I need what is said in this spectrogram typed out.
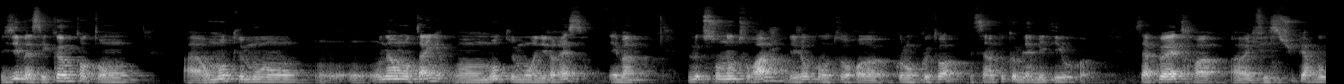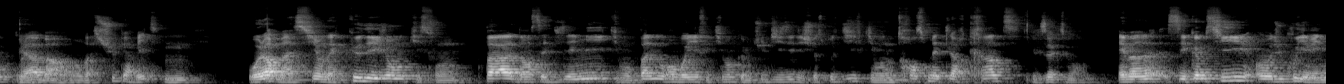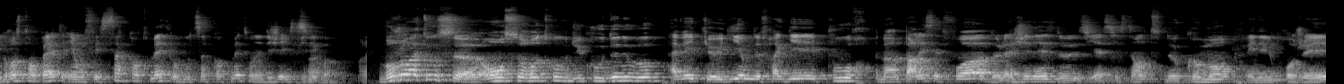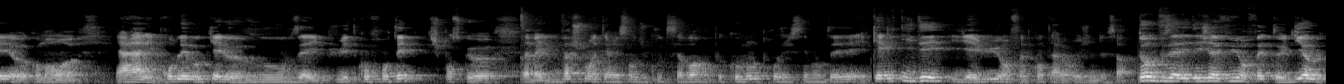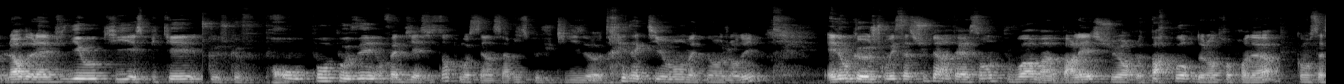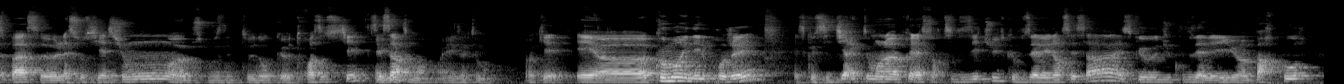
Il disait, bah, c'est comme quand on, euh, on monte le mont, on, on est en montagne, on monte le mont Everest, et ben, le- son entourage, les gens qu'on autour, euh, que l'on côtoie, c'est un peu comme la météo, quoi. Ça peut être, euh, il fait super beau, et là, ben, on va super vite. Mhm. Ou alors, ben, si on a que des gens qui sont pas dans cette dynamique, qui vont pas nous renvoyer effectivement, comme tu le disais, des choses positives, qui vont nous transmettre leurs craintes, Exactement. Et ben, c'est comme si, on- du coup, il y avait une grosse tempête et on fait 50 mètres. et Au bout de 50 mètres, on est déjà épuisé, quoi. Voilà. Bonjour à tous. euh, On se retrouve du coup de nouveau avec euh, Guillaume de Fraguet pour ben, parler cette fois de la genèse de The Assistant, de comment est né le projet, euh, comment, voilà, les problèmes auxquels vous, avez pu être confrontés. Je pense que ça va être vachement intéressant du coup de savoir un peu comment le projet s'est monté et quelle idée il y a eu en fin de compte à l'origine de ça. Donc vous avez déjà vu en fait Guillaume lors de la vidéo qui expliquait ce que pro- proposait en fait The Assistant. Moi c'est un service que j'utilise euh, très activement maintenant aujourd'hui. Et donc euh, je trouvais ça super intéressant de pouvoir bah, parler sur le parcours de l'entrepreneur, comment ça se passe, euh, l'association, euh, puisque vous êtes euh, donc trois associés, c'est ça? Exactement. Ouais, exactement. Ok. Et euh, comment est né le projet? Est-ce que c'est directement là après la sortie des études que vous avez lancé ça? Est-ce que du coup vous avez eu un parcours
